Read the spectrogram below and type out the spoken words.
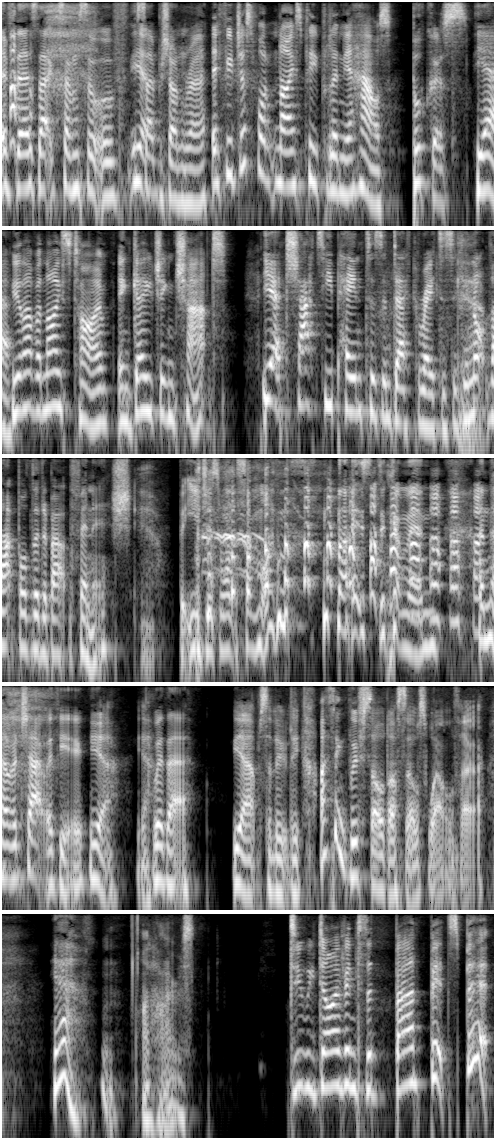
if there's like some sort of Yeah. subgenre. if you just want nice people in your house, book us. Yeah. You'll have a nice time, engaging chat. Yeah, chatty painters and decorators if you're not that bothered about the finish. Yeah. But you just want someone nice to come in and have a chat with you. Yeah, yeah. We're there. Yeah, absolutely. I think we've sold ourselves well there. Yeah. Hmm, I'd hire us. Do we dive into the bad bits bit?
